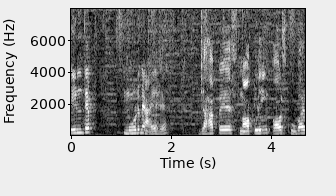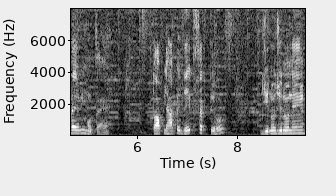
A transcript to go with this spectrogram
इन डेप्थ मोड में आए हैं, जहाँ पे स्नॉकलिंग और स्कूबा डाइविंग होता है। तो आप यहाँ पे देख सकते हो जिन्हों जिन्होंने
